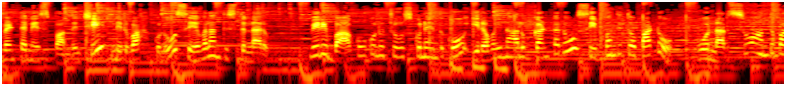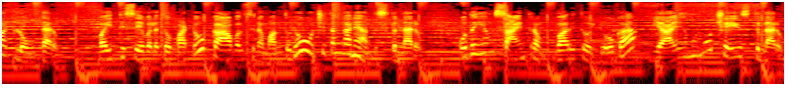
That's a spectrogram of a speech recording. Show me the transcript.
వెంటనే స్పందించి నిర్వాహకులు సేవలందిస్తున్నారు. వీరి బాగోగులు చూసుకునేందుకు ఇరవై నాలుగు గంటలు సిబ్బందితో పాటు ఓ నర్సు అందుబాటులో ఉంటారు. వైద్య సేవలతో పాటు కావలసిన మందులు ఉచితంగానే అందిస్తున్నారు. ఉదయం సాయంత్రం వారితో యోగా వ్యాయామము చేయిస్తున్నారు.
